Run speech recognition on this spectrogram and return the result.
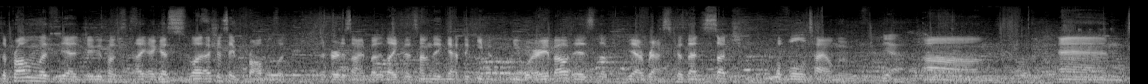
the problem with yeah Jigglypuff, I, I guess well I shouldn't say problem with her design, but like that's something you have to keep be wary about is the yeah rest because that's such a volatile move. Yeah. Um, and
